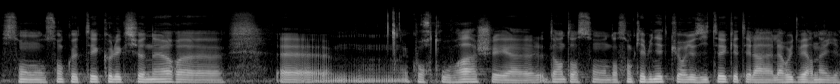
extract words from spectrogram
son, son, côté collectionneur. qu'on retrouvera chez, dans, dans, son, dans, son, cabinet de curiosité qui était la rue de Verneuil.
